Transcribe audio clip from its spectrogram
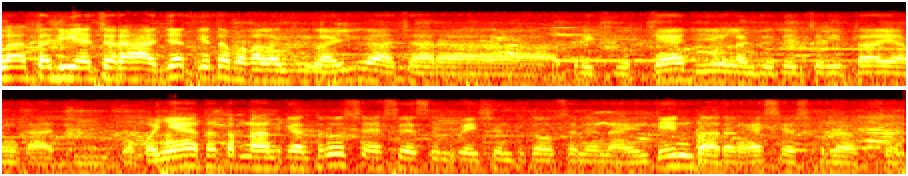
Setelah tadi acara hajat kita bakal lanjut lagi ke acara berikutnya. Jadi lanjutin cerita yang tadi. Pokoknya tetap nantikan terus SS Invasion 2019 bareng SS Production.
